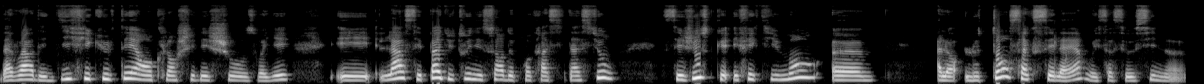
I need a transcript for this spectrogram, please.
d'avoir des difficultés à enclencher des choses, voyez. Et là, c'est pas du tout une histoire de procrastination. C'est juste qu'effectivement, euh, alors le temps s'accélère, oui ça c'est aussi une,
